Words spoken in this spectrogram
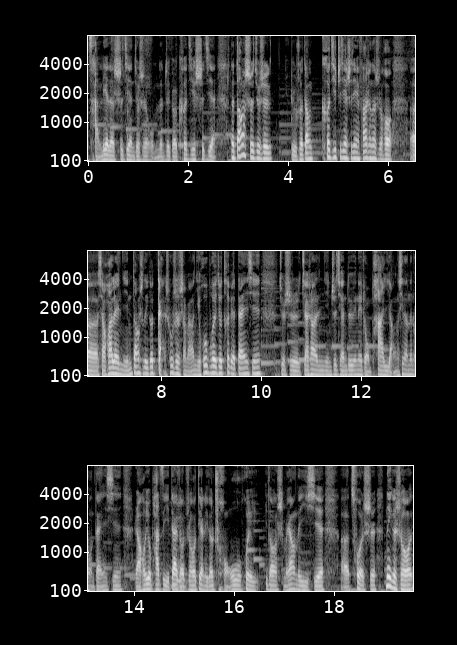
惨烈的事件，就是我们的这个柯基事件。那当时就是。比如说，当柯基这件事情发生的时候，呃，小花蕾，您当时的一个感受是什么样？你会不会就特别担心？就是加上您之前对于那种怕阳性的那种担心，然后又怕自己带走之后店里的宠物会遇到什么样的一些呃措施？那个时候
